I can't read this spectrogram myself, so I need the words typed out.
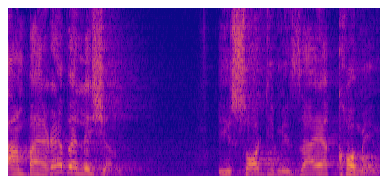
And by revelation, he saw the Messiah coming.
